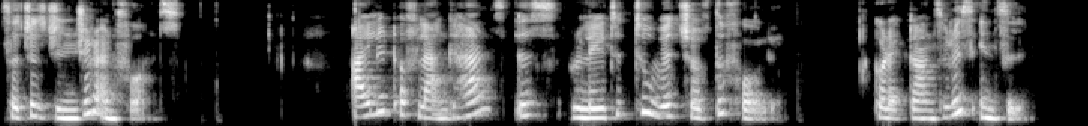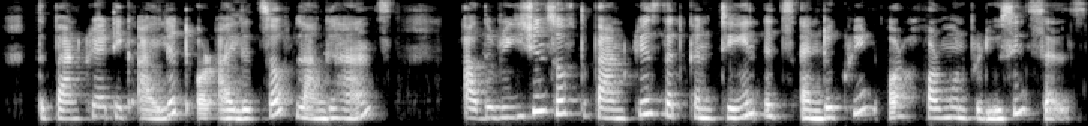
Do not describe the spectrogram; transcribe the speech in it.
such as ginger and ferns. Islet of Langerhans is related to which of the following? Correct answer is insulin. The pancreatic islet or islets of Langerhans are the regions of the pancreas that contain its endocrine or hormone producing cells.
